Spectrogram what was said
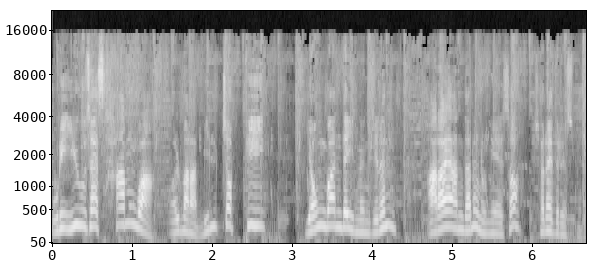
우리 이웃의 삶과 얼마나 밀접히 연관돼 있는지는 알아야 한다는 의미에서 전해드렸습니다.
